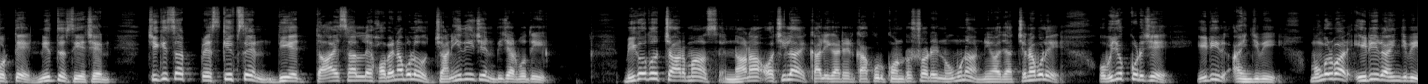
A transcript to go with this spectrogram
করতে নির্দেশ দিয়েছেন। চিকিৎসার প্রেসক্রিপশন দিয়ে দায় সারলে হবে না বলেও জানিয়ে দিয়েছেন বিচারপতি। বিগত চার মাস নানা অচিলায় কালীঘাটের কাকুর কণ্ঠস্বরের নমুনা নেওয়া যাচ্ছে না বলে অভিযোগ করেছে ইডির আইনজীবী। মঙ্গলবার ইডির আইনজীবী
